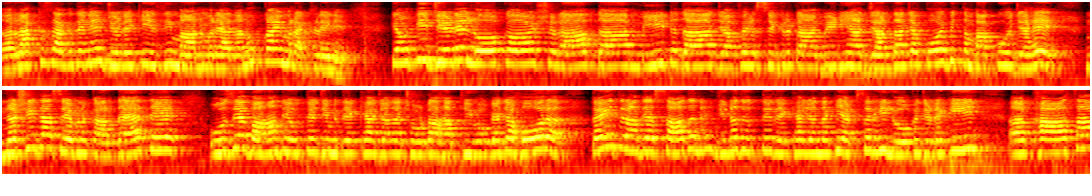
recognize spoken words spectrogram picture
ਰੱਖ ਸਕਦੇ ਨੇ, ਜਿਹੜੇ ਕਿ ਇਸ ਦੀ ਮਾਨ ਮਰਿਆਦਾ ਨੂੰ ਕਾਇਮ ਰੱਖ ਰਹੇ ਨੇ। ਕਿਉਂਕਿ ਜਿਹੜੇ ਲੋਕ ਸ਼ਰਾਬ ਦਾ, ਮੀਟ ਦਾ ਜਾਂ ਫਿਰ ਸਿਗਰਟਾਂ, ਬੀੜੀਆਂ, ਜਰਦਾ ਜਾਂ ਕੋਈ ਵੀ ਤੰਬਾਕੂ ਅਜਿਹੇ ਨਸ਼ੇ ਦਾ ਸੇਵਨ ਕਰਦਾ ਹੈ ਤੇ ਉਸਦੇ ਵਾਹਨ ਦੇ ਉੱਤੇ ਜਿਵੇਂ ਦੇਖਿਆ ਜਾਂਦਾ ਛੋਟਾ ਹਾਥੀ ਹੋ ਗਿਆ ਜਾਂ ਹੋਰ ਕਈ ਤਰ੍ਹਾਂ ਦੇ ਸਾਧਨ ਨੇ ਜਿਨ੍ਹਾਂ ਦੇ ਉੱਤੇ ਦੇਖਿਆ ਜਾਂਦਾ ਕਿ ਅਕਸਰ ਹੀ ਲੋਕ ਜਿਹੜੇ ਕਿ ਖਾਲਸਾ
